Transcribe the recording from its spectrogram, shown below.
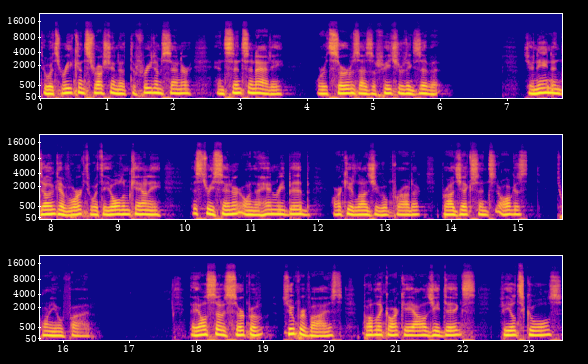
to its reconstruction at the Freedom Center in Cincinnati, where it serves as a featured exhibit. Janine and Doug have worked with the Oldham County History Center on the Henry Bibb Archaeological product, Project since August 2005. They also supervised public archaeology digs, field schools,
